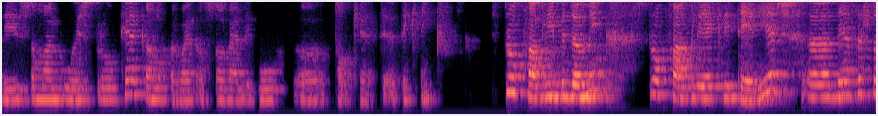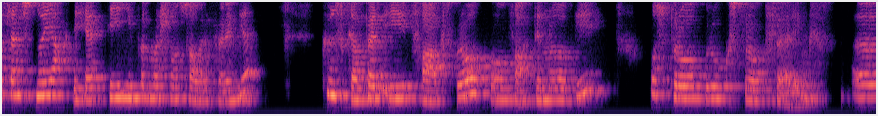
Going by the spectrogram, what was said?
de som er gode i språket, kan opparbeide også veldig god tolketeknikk. Språkfaglig bedømming, språkfaglige kriterier, det er først og fremst nøyaktighet i informasjonsoverføringen. Kunnskaper i fagspråk og fagterminologi, og språkbruk, språkføring. Eh,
